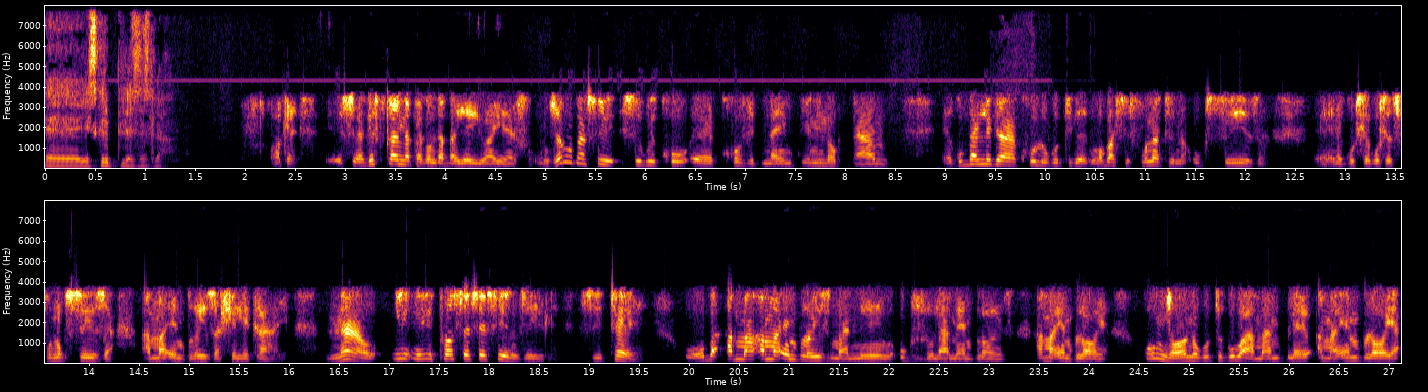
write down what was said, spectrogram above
eh yescript lesesila okay. Siyake siqale lapha kwendaba ye-UIF njengoba si- sikwi-covid-19 lockdown eh, kubaluleke kakhulu ukuthi-ke ngoba sifuna thina ukusiza eh, kuhle kuhle sifuna ukusiza ama-employees ahlele ekhaya. Now i- i-process esiyenzile sithe uba ama- ama-employees maningi ukudlula ama-employees ama-employer kungcono ukuthi kuba ama-employ- ama-employer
